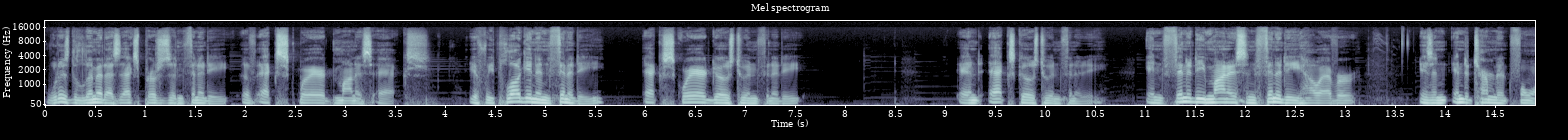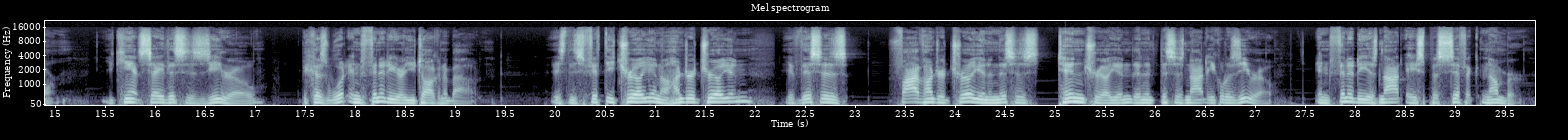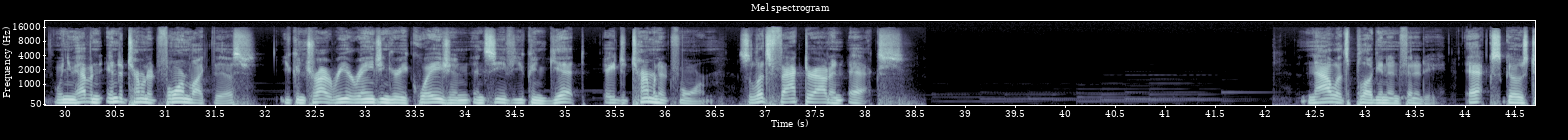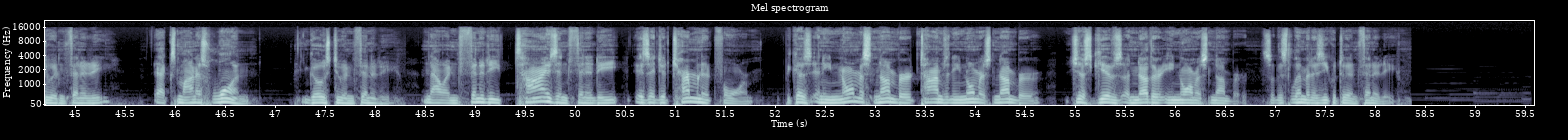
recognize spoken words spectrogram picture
what is the limit as x approaches infinity of x squared minus x? If we plug in infinity, x squared goes to infinity, and x goes to infinity. Infinity minus infinity, however, is an indeterminate form. You can't say this is zero because what infinity are you talking about? Is this 50 trillion, 100 trillion? If this is 500 trillion and this is 10 trillion, then this is not equal to zero. Infinity is not a specific number. When you have an indeterminate form like this, you can try rearranging your equation and see if you can get a determinate form. So let's factor out an x. Now let's plug in infinity. x goes to infinity, x minus 1 goes to infinity. Now infinity times infinity is a determinate form because an enormous number times an enormous number just gives another enormous number. So this limit is equal to infinity.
